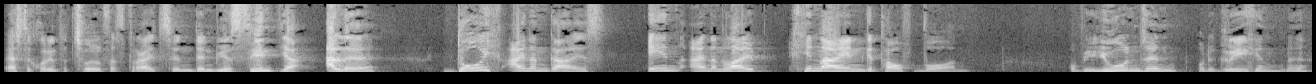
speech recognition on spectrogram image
1. Korinther 12, Vers 13, denn wir sind ja alle durch einen Geist in einen Leib hineingetauft worden. Ob wir Juden sind oder Griechen, ne?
